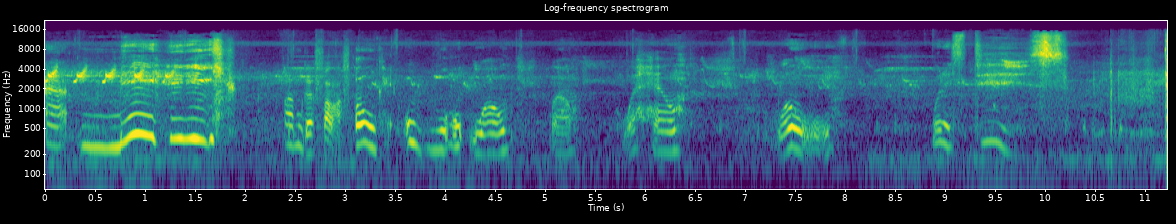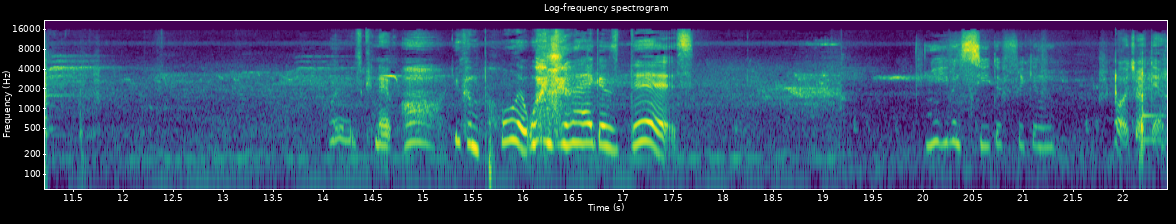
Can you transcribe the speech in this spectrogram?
at me. I'm gonna fall off. Oh, okay. Oh, whoa, whoa. Well, well. Whoa. What is this? What is can I? Oh, you can pull it. What the heck is this? Can you even see the freaking? Oh, it's right there.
